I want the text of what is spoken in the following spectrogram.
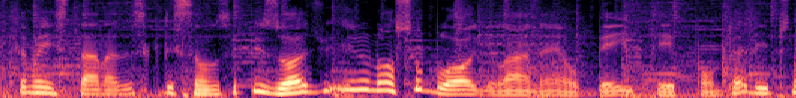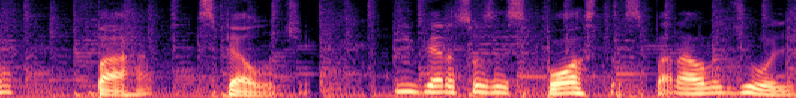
que também está na descrição desse episódio e no nosso blog lá, né, o bit.ly barra Spelled. Enviar as suas respostas para a aula de hoje,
